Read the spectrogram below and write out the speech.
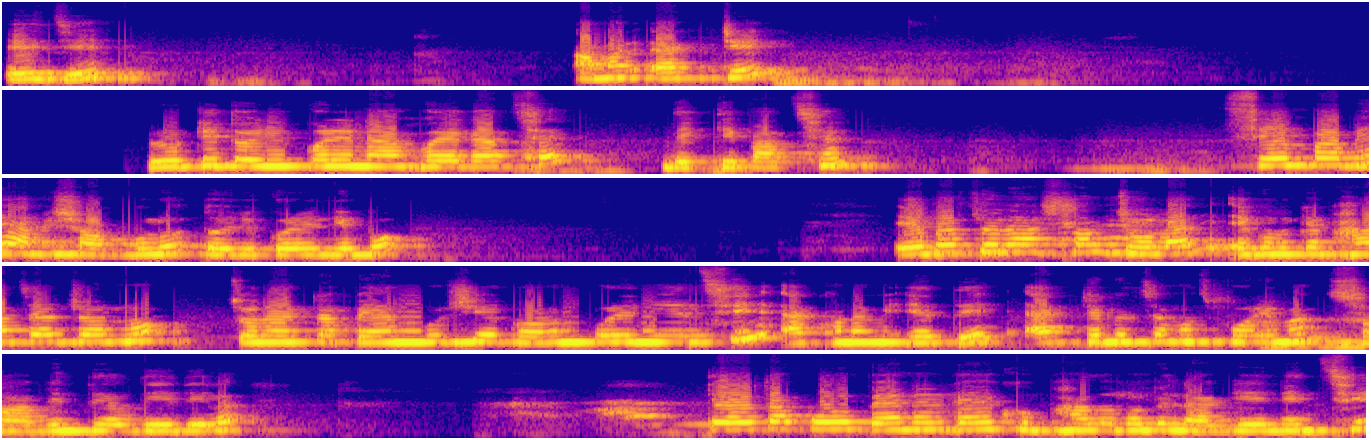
এই যে, আমার একটি রুটি তৈরি করে নেওয়া হয়ে গেছে। দেখতে পাচ্ছেন? সেম ভাবে আমি সবগুলো তৈরি করে নিব। এবার চলে আসলাম চুলায়। এগুলোকে ভাজার জন্য চুলায় একটা প্যান বসিয়ে গরম করে নিয়েছি। এখন আমি এতে এক টেবিল চামচ পরিমাণ সয়াবিন তেল দিয়ে দিলাম। তেলটা পুরো প্যানের গায়ে খুব ভালোভাবে লাগিয়ে নিচ্ছি।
